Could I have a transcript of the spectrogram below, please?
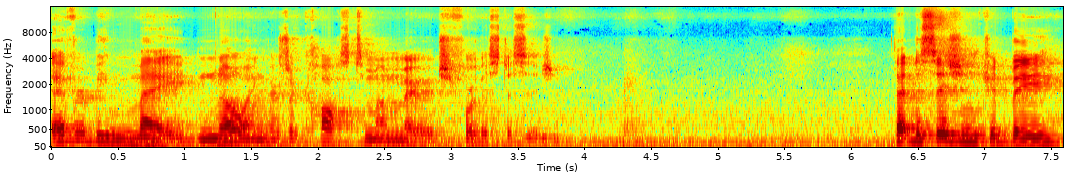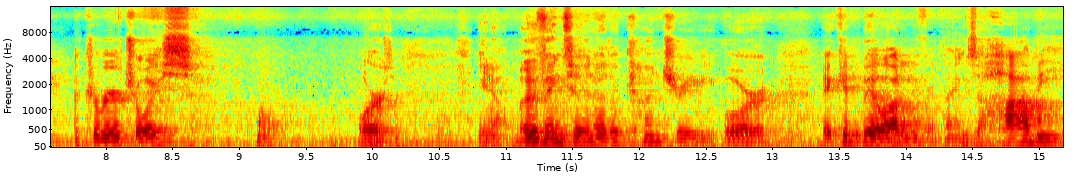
ever be made knowing there's a cost to my marriage for this decision. That decision could be a career choice or you know, moving to another country or it could be a lot of different things, a hobby,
